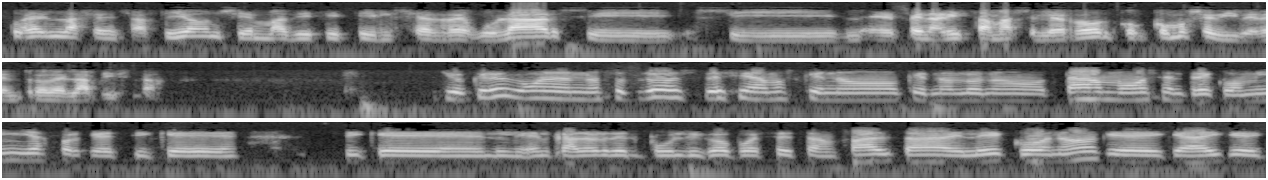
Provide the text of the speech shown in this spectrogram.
¿Cuál es la sensación? Si es más difícil ser regular, si, si penaliza más el error, ¿cómo se vive dentro de la pista? Yo creo que bueno nosotros decíamos que no que no lo notamos entre comillas porque sí que sí que el, calor del público pues es tan falta el eco no que, que hay que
